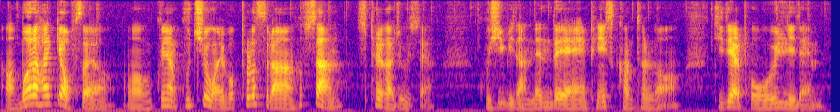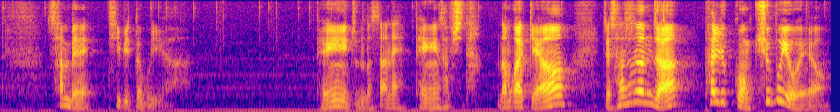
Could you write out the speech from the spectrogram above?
어, 뭐라 할 게 없어요. 어, 그냥 970 EVO Plus랑 흡사한 스펙을 가지고 있어요. 92단 NAND에 피닉스 컨트롤러 DDR4 512램 300 TBW 병행이 좀 더 싸네. 병행 삽시다. 넘어갈게요. 이제 삼성전자 860 QVO에요.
